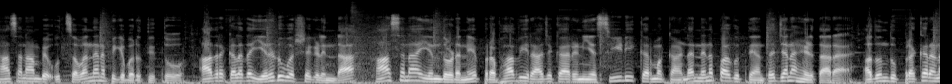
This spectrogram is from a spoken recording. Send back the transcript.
ಹಾಸನಾಂಬೆ ಉತ್ಸವ ನೆನಪಿಗೆ ಬರುತ್ತಿತ್ತು. ಆದರೆ ಕಳೆದ ಎರಡು ವರ್ಷಗಳಿಂದ ಹಾಸನ ಎಂದೊಡನೆ ಪ್ರಭಾವಿ ರಾಜಕಾರಣಿಯ ಸಿಡಿ ಕರ್ಮಕಾಂಡ ನೆನಪಾಗುತ್ತೆ ಅಂತ ಜನ ಹೇಳ್ತಾರೆ. ಅದೊಂದು ಪ್ರಕರಣ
